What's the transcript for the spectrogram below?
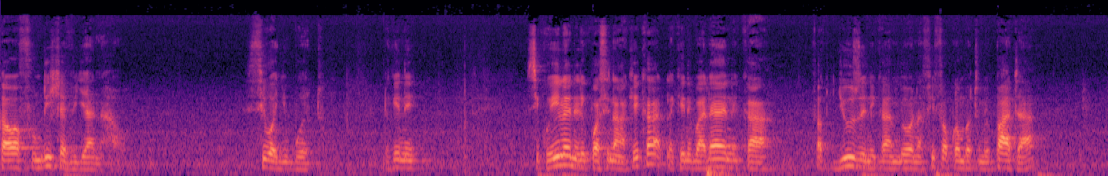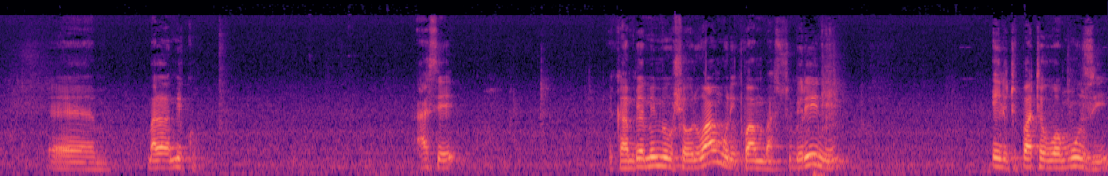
tukawafundisha vijana hao, si wajibu wetu. Lakini siku ile nilikuwa sina hakika, lakini baadaye nika fact juzi nikaambiwa na FIFA kwamba tumepata eh, malalamiko asi nikaambia mimi ushauri wangu ni kwamba subirini ili tupate uamuzi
